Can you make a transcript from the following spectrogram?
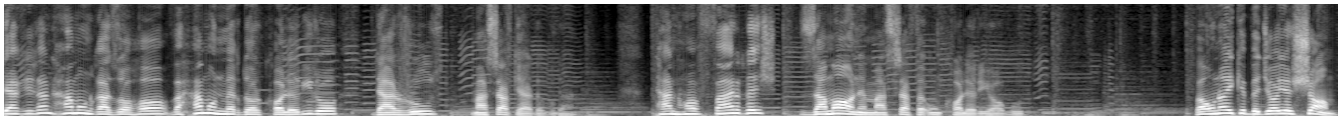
دقیقا همون غذاها و همون مقدار کالری رو در روز مصرف کرده بودند. تنها فرقش زمان مصرف اون کالری ها بود. و اونایی که به جای شام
